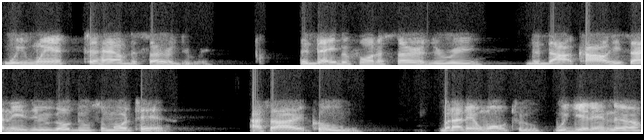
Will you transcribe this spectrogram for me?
we went to have the surgery. The day before the surgery, the doc called. He said, I need you to go do some more tests. I said, all right, cool. But I didn't want to. We get in there.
